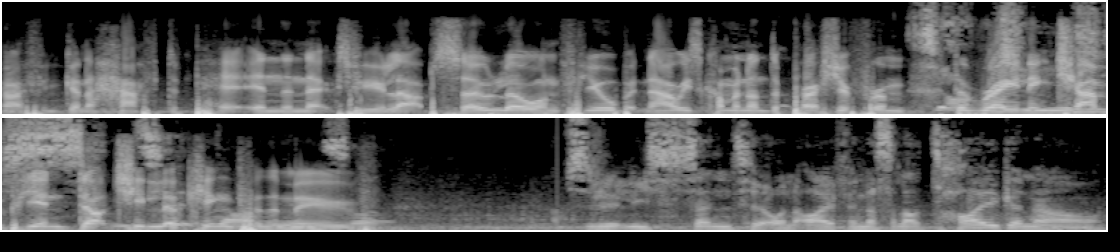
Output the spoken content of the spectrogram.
I think going to have to pit in the next few laps. So low on fuel, but now he's coming under pressure from the reigning champion, Dutchy, looking for the move. inside. Absolutely sent it on Ifin. That's allowed Tiger now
